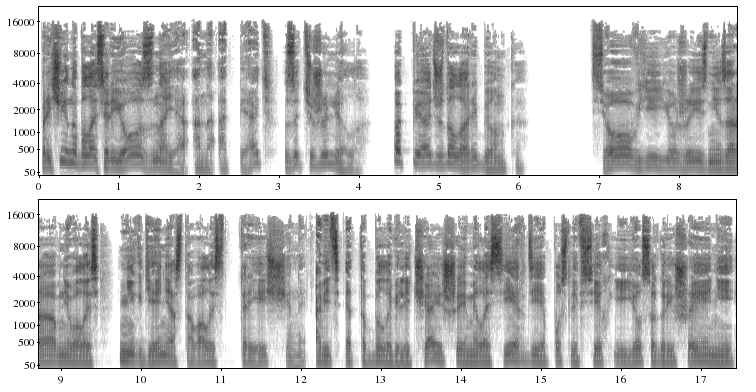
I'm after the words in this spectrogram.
причина была серьезная. Она опять затяжелела. опять ждала ребенка. Все в ее жизни заравнивалось, нигде не оставалось трещины, а ведь это было величайшее милосердие после всех ее согрешений.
